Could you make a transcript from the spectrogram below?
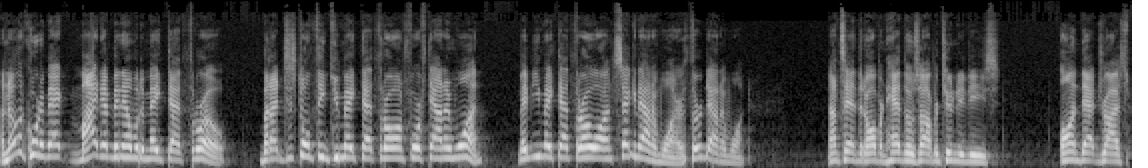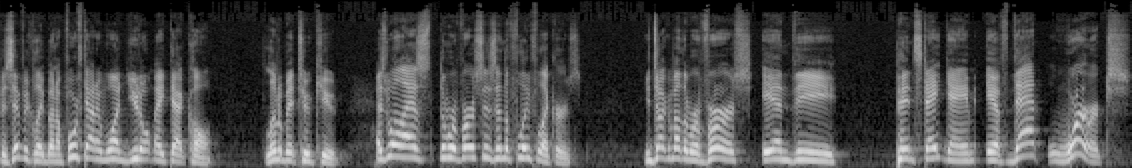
Another quarterback might have been able to make that throw, but I just don't think you make that throw on fourth down and one. Maybe you make that throw on second down and one or third down and one. Not saying that Auburn had those opportunities on that drive specifically, but on fourth down and one, you don't make that call. A little bit too cute. As well as the reverses and the flea flickers. You talk about the reverse in the Penn State game. If that works,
